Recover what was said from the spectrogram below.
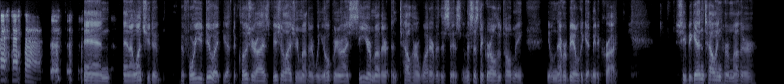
And and i want you to before you do it you have to close your eyes visualize your mother. When you open your eyes see your mother and tell her whatever this is. And this is the girl who told me you'll never be able to get me to cry. She began telling her mother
